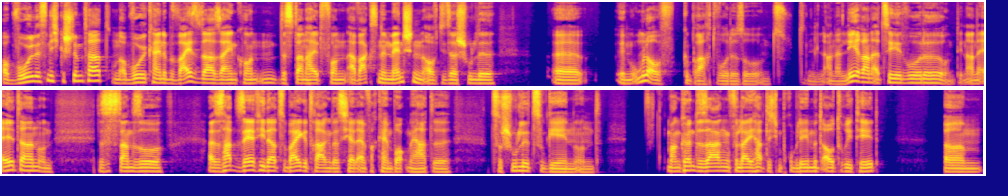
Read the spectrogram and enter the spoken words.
obwohl es nicht gestimmt hat und obwohl keine Beweise da sein konnten, das dann halt von erwachsenen Menschen auf dieser Schule äh, im Umlauf gebracht wurde so. Und den anderen Lehrern erzählt wurde und den anderen Eltern. Und das ist dann so, also es hat sehr viel dazu beigetragen, dass ich halt einfach keinen Bock mehr hatte, zur Schule zu gehen und man könnte sagen, vielleicht hatte ich ein Problem mit Autorität. Ähm,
